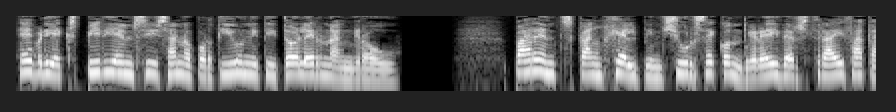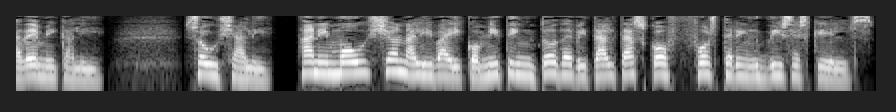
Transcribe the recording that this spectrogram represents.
Every experience is an opportunity to learn and grow. Parents can help ensure second graders thrive academically, socially, and emotionally by committing to the vital task of fostering these skills.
